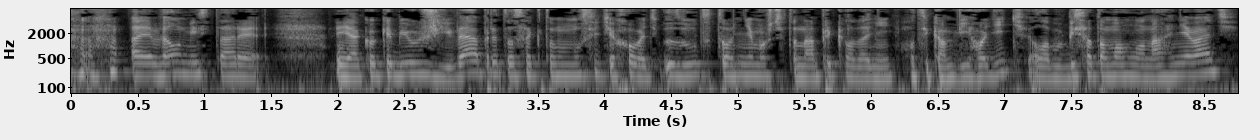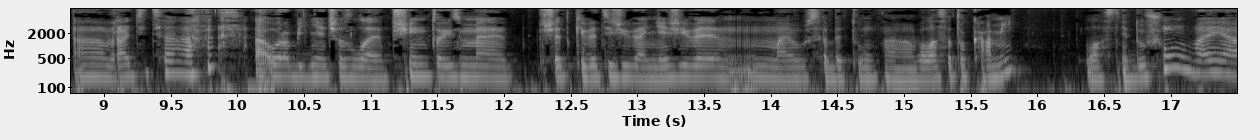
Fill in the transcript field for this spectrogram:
a je veľmi staré, je ako keby už živé a preto sa k tomu musíte chovať zúd. To nemôžete to napríklad ani hoci kam vyhodiť, lebo by sa to mohlo nahnevať a vrátiť sa a urobiť niečo zlé. Shintoizme všetky veci živé a neživé majú v sebe tu, a volá sa to kami, vlastne dušu, hej, a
